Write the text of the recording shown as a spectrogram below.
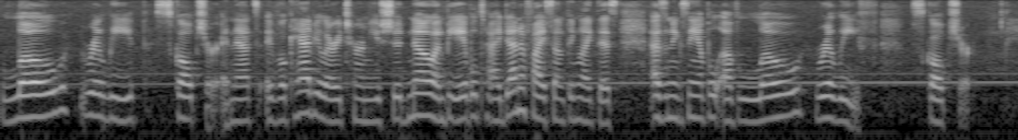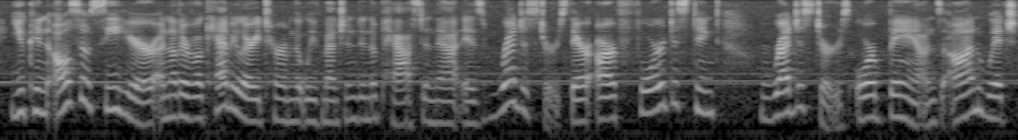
low relief sculpture. And that's a vocabulary term you should know and be able to identify something like this as an example of low relief sculpture. You can also see here another vocabulary term that we've mentioned in the past, and that is registers. There are four distinct registers or bands on which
